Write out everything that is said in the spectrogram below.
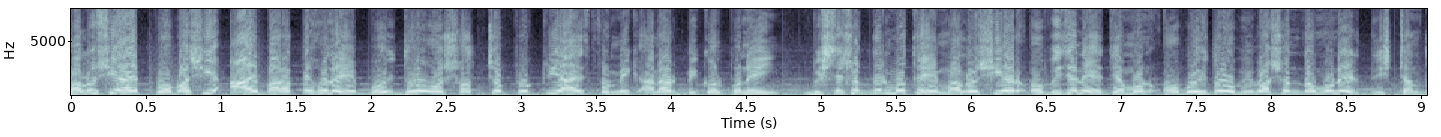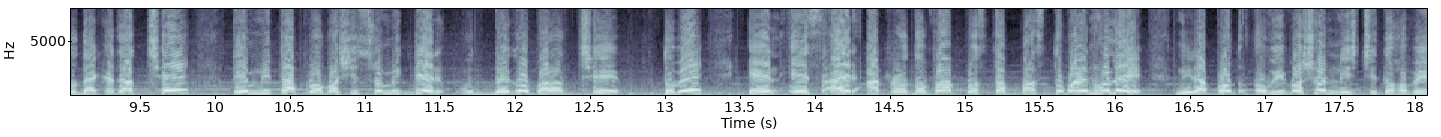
মালয়েশিয়ায় প্রবাসী আয় বাড়াতে হলে বৈধ ও স্বচ্ছ প্রক্রিয়ায় শ্রমিক আনার বিকল্প নেই। বিশ্লেষকদের মতে, মালয়েশিয়ার অভিযানে যেমন অবৈধ অভিবাসন দমনের দৃষ্টান্ত দেখা যাচ্ছে, তেমনি তা প্রবাসী শ্রমিকদের উদ্বেগও বাড়াচ্ছে। তবে এর আঠারো দফা প্রস্তাব বাস্তবায়ন হলে নিরাপদ অভিবাসন নিশ্চিত হবে।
